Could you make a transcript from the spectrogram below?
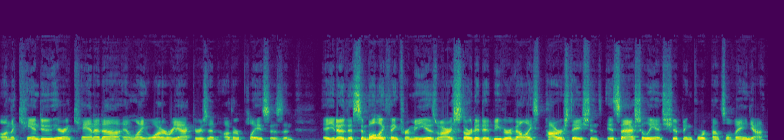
on the CANDU here in Canada and light water reactors in other places. And you know, the symbolic thing for me is when I started at Beaver Valley Power Stations, it's actually in Shippingport, Pennsylvania.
